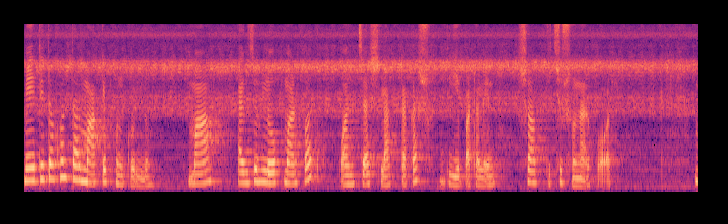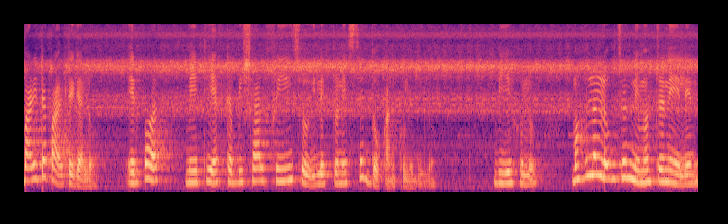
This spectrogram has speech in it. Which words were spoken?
মেয়েটি তখন তার মাকে ফোন করল। মা, একজন লোক মারফত পঞ্চাশ লাখ টাকা দিয়ে পাঠালেন সব কিছু শোনার পর। বাড়িটা পাল্টে গেল। এরপর মেয়েটি একটা বিশাল ফ্রিজ ও ইলেকট্রনিক্সের দোকান খুলে দিল। বিয়ে হলো। মহল্লার লোকজন নিমন্ত্রণে এলেন।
